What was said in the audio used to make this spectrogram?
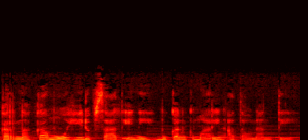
karena kamu hidup saat ini, bukan kemarin atau nanti.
